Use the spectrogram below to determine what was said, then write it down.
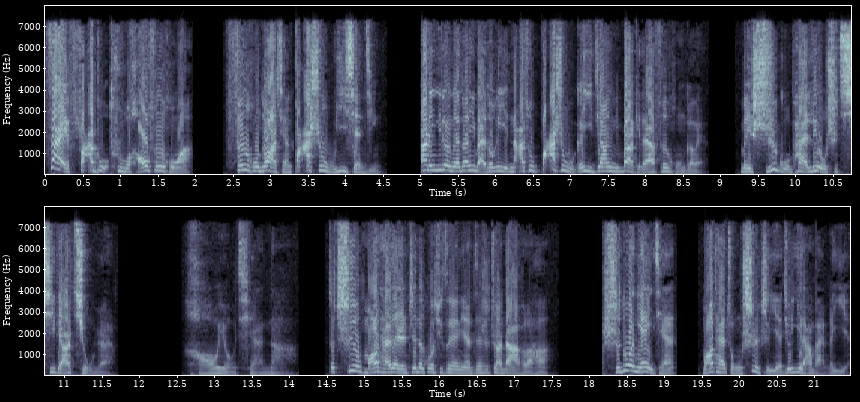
再发布土豪分红啊，分红多少钱？八十五亿现金，二零一六年赚一百多个亿，拿出八十五个亿，将近一半给大家分红，各位。每十股派六十七点九元，好有钱呐！这持有茅台的人真的过去这些年真是赚大发了哈。十多年以前，茅台总市值也就一两百个亿，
